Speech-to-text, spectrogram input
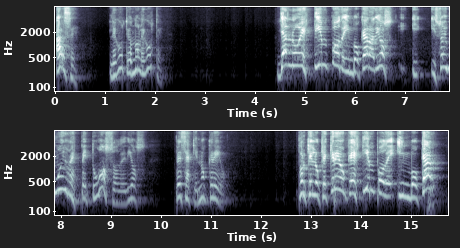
Arce, le guste o no le guste. Ya no es tiempo de invocar a Dios y, y soy muy respetuoso de Dios pese a que no creo. Porque lo que creo que es tiempo de invocar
